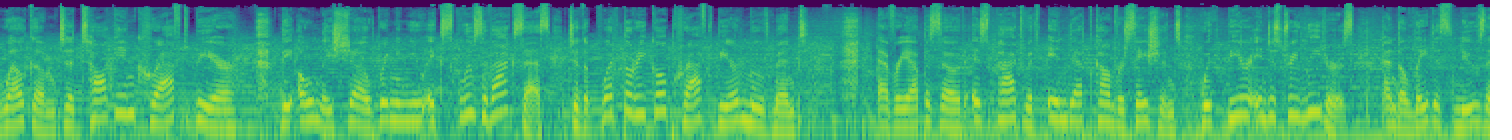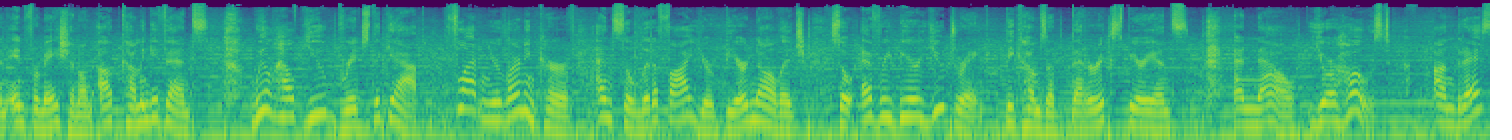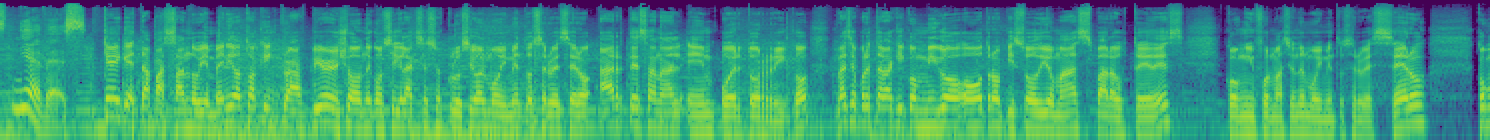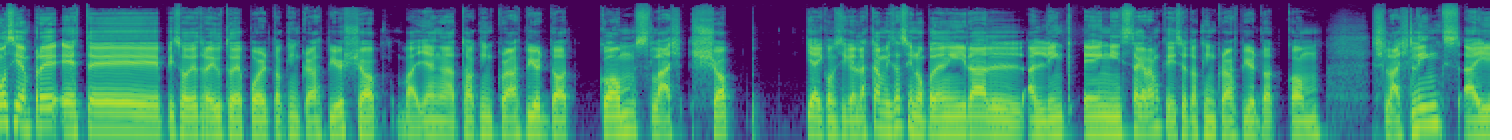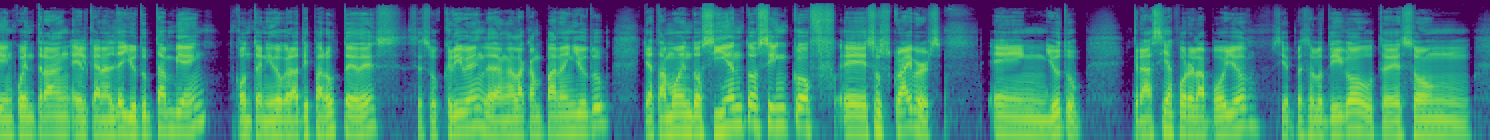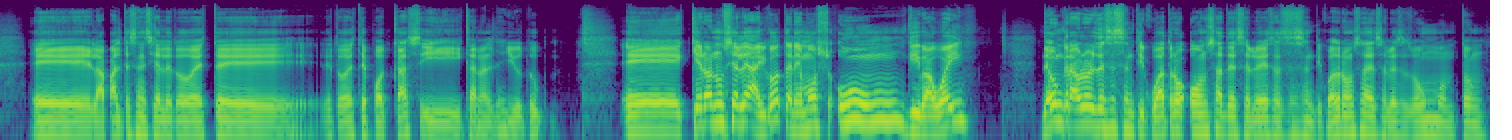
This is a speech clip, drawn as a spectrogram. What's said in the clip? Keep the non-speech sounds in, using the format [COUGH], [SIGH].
Welcome to Talking Craft Beer, the only show bringing you exclusive access to the Puerto Rico craft beer movement. Every episode is packed with in depth conversations with beer industry leaders and the latest news and information on upcoming events. We'll help you bridge the gap, flatten your learning curve, and solidify your beer knowledge so every beer you drink becomes a better experience. And now, your host, Andrés Nieves. ¿Qué, ¿Qué está pasando? Bienvenido a Talking Craft Beer, el show donde consigue el acceso exclusivo al movimiento cervecero artesanal en Puerto Rico. Gracias por estar aquí conmigo. Otro episodio más para ustedes con información del movimiento cervecero. Como siempre, este episodio traído ustedes por Talking Craft Beer Shop. Vayan a talkingcraftbeer.com slash shop y ahí consiguen las camisas. Si no, pueden ir al, link en Instagram que dice talkingcraftbeer.com links. Ahí encuentran el canal de YouTube también, contenido gratis para ustedes. Se suscriben, le dan a la campana en YouTube. Ya estamos en 205 eh, subscribers en YouTube. Gracias por el apoyo, siempre se los digo, ustedes son eh, la parte esencial de todo, este, de todo este podcast y canal de YouTube. Eh, quiero anunciarle algo, tenemos un giveaway de un growler de 64 onzas de cerveza. 64 onzas de cerveza, son un montón.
